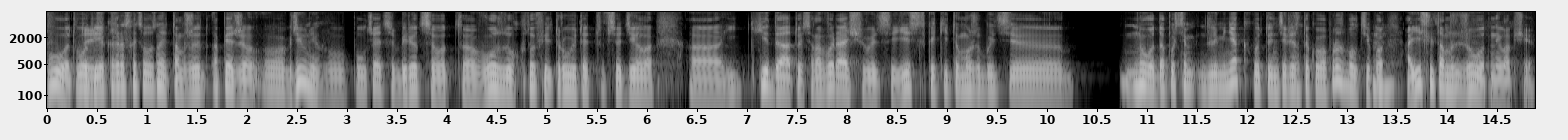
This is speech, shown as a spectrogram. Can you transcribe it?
Вот, вот, я есть- как раз хотел узнать, там же, опять же, э, где у них, э, получается, берется вот э, воздух, кто фильтрует это все дело, а, еда, то есть она выращивается, есть какие-то, может быть, ну вот, допустим, для меня какой-то интересный такой вопрос был, типа, а есть ли там животные вообще?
